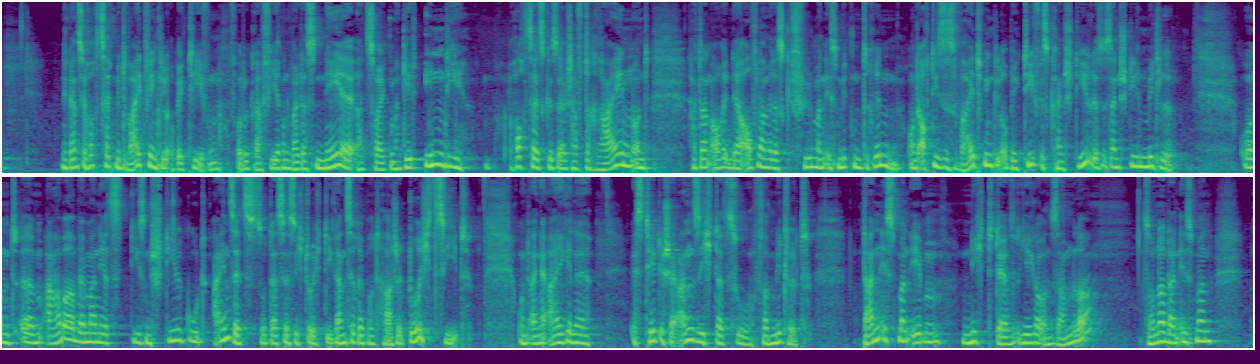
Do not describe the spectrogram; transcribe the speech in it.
eine ganze Hochzeit mit Weitwinkelobjektiven fotografieren, weil das Nähe erzeugt. Man geht in die Hochzeitsgesellschaft rein und hat dann auch in der Aufnahme das Gefühl, man ist mittendrin. Und auch dieses Weitwinkelobjektiv ist kein Stil, es ist ein Stilmittel. Und ähm, aber wenn man jetzt diesen Stil gut einsetzt, so dass er sich durch die ganze Reportage durchzieht und eine eigene ästhetische Ansicht dazu vermittelt, dann ist man eben nicht der Jäger und Sammler, sondern dann ist man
